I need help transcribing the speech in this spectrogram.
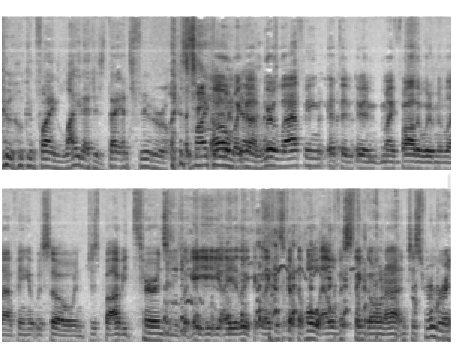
Who, can find light at his dance funeral? It's oh my Oh my God, we're laughing at the. And my father would have been laughing. It was so, and just Bobby turns and he's like, hey, hey, hey, like, like he's got the whole Elvis thing going on. Just remember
